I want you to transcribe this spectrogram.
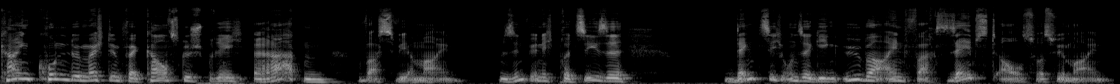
Kein Kunde möchte im Verkaufsgespräch raten, was wir meinen. Sind wir nicht präzise, denkt sich unser Gegenüber einfach selbst aus, was wir meinen.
